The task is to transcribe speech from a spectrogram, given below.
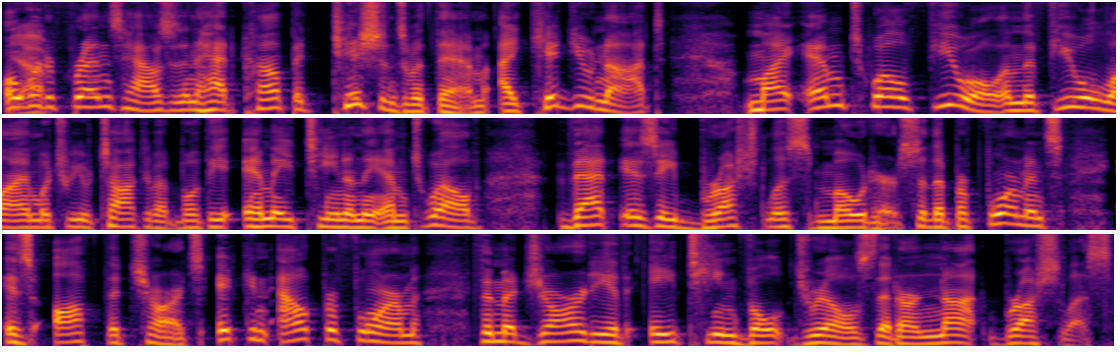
over Yep. to friends' houses and had competitions with them. I kid you not. My M12 fuel and the fuel line, which we've talked about, both the M18 and the M12, that is a brushless motor. So the performance is off the charts. It can outperform the majority of 18 volt drills that are not brushless.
